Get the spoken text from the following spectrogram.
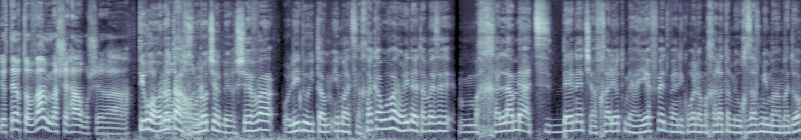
יותר טובה ממה שהרושר ה... תראו, העונות. האחרונות של באר שבע הולידו איתם, עם ההצלחה כמובן, הולידה איתם איזה מחלה מעצבנת שהפכה להיות מעייפת, ואני קורא לה מחלת המאוכזב ממעמדו.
